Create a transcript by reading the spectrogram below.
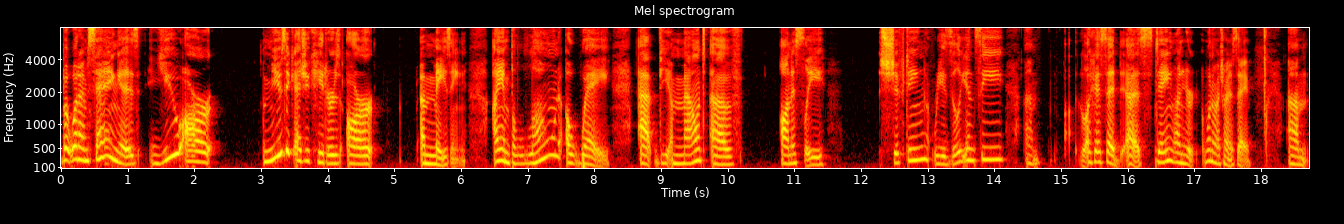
But what I'm saying is, you are music educators are amazing. I am blown away at the amount of honestly shifting resiliency. Um, like I said, uh, staying on your, what am I trying to say? Um,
